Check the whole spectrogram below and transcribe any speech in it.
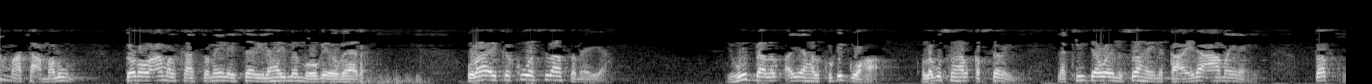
amaa tacmaluun dad oo camalkaas samaynaysaan ilaahay ma mooga ogaada ulaaika kuwa sidaa sameeya yuhuud baa ayaa halkudhig u ahaa oo lagu soo halqabsanayay laakiin dee waynu soo haynay qaacido caama inay ahayd dadku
